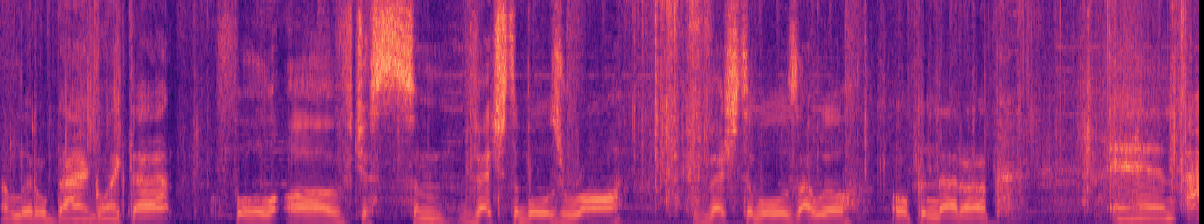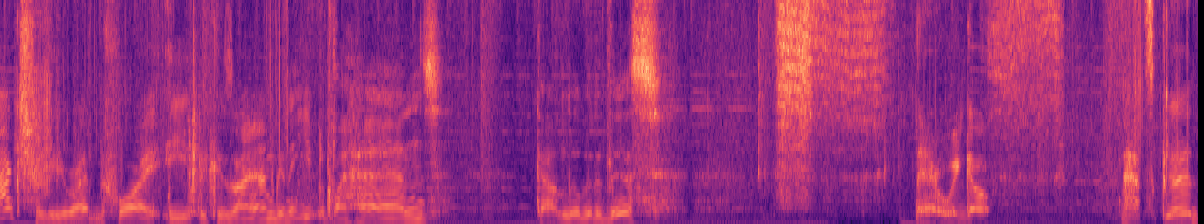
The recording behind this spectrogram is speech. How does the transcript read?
a little bag like that full of just some vegetables, raw vegetables. I will open that up And actually, right before I eat, because I am gonna eat with my hands, got a little bit of this. There we go. That's good.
